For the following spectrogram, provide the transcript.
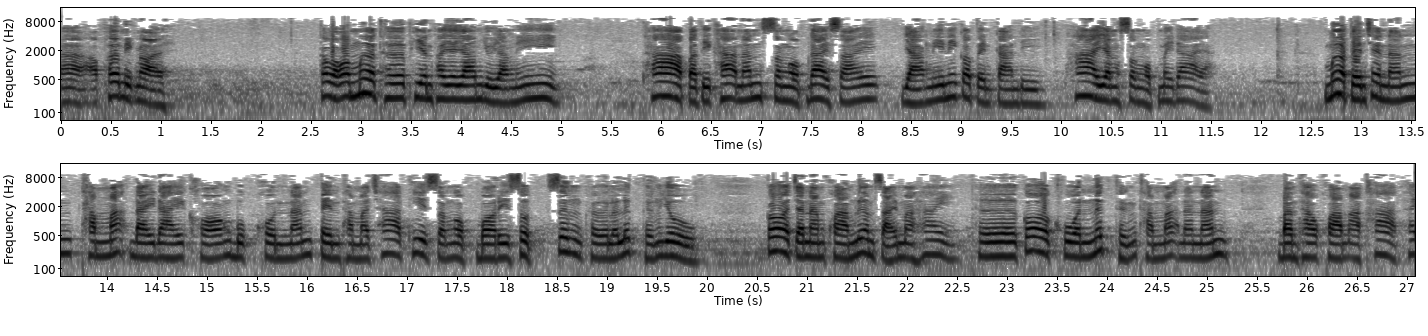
อ่าเอาเพิ่มอีกหน่อยเขาบอกว่าเมื่อเธอเพียรพยายามอยู่อย่างนี้ ถ้าปฏิฆานั้นสงบได้ไซอย่างนี้นี่ก็เป็นการดี ถ้ายังสงบไม่ได้อะ เมื่อเป็นเช่นนั้น ธรรมะใด ๆ ของบุคคลนั้นเป็นธรรมชาติที่สงบบริสุทธิ์ ซึ่งเธอระลึกถึงอยู่ ก็จะนำความเลื่อมใสมาให้ เธอก็ควรนึกถึงธรรมะนั้นๆบรรเทาความอาฆาตให้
